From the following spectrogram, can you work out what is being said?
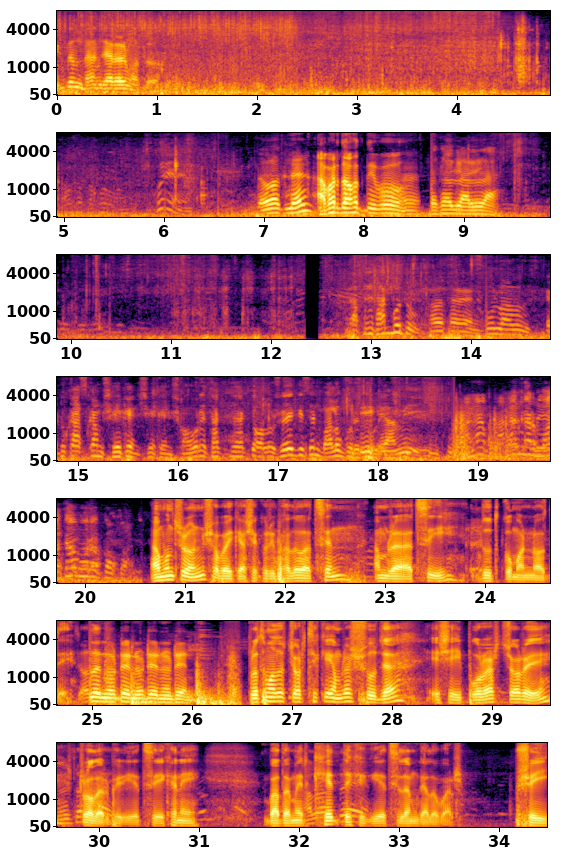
একদম ধান ঝাড়ার মতো আবার দাওয়াত নিব। লাল্লা আল্লাহ আপনি থাকব তো? হ্যাঁ থাকেন। ফুল আলো একটু কাজ কাম শেখেন শেখেন। শহরে থাকতে থাকতে অলস হয়ে গেছেন ভালো করে আমি। মাথা ভরা কপাল। আমন্ত্রণ সবাইকে আশা করি ভালো আছেন। আমরা আছি দুধকুমার নদে। চলো নোটে নোটে নোটেন। প্রথমত চর থেকে আমরা সোজা এসে এই পোড়ার চরে ট্রলার বেরিয়েছি এখানে বাদামের ক্ষেত দেখে গিয়েছিলাম গেলবার সেই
